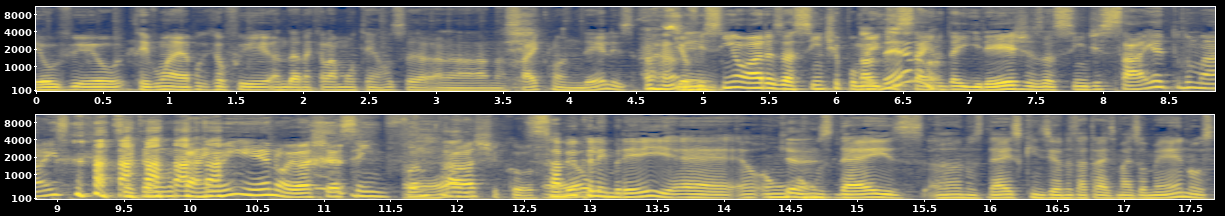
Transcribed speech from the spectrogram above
eu vi, eu, teve uma época que eu fui andar naquela montanha russa na, na Cyclone deles, Aham. e eu vi senhoras assim, tipo, Tá meio que vendo? saindo da igrejas, assim, de saia e tudo mais, sentando no carrinho e indo. Eu achei assim, fantástico. Sabe É, o que eu lembrei? É, é um- que é? uns 10 anos, 10, 15 anos atrás, mais ou menos,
